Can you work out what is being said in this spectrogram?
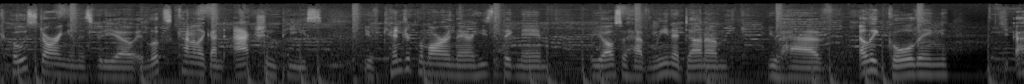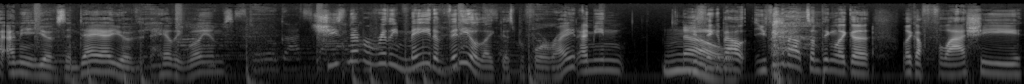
co-starring in this video. It looks kind of like an action piece. You have Kendrick Lamar in there; he's the big name. But you also have Lena Dunham. You have Ellie Goulding. I I mean, you have Zendaya. You have Hayley Williams. She's never really made a video like this before, right? I mean, No, you think about you think about something like a like a flashy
